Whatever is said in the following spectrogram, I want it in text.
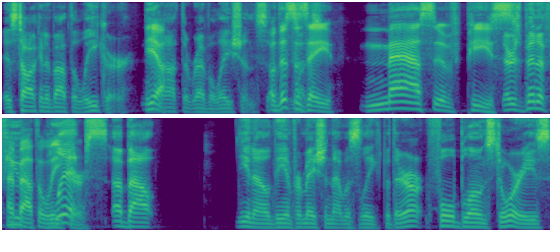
is talking about the leaker, Yeah. not the revelations. Oh, this is a massive piece. There's been a few about the leaker. blips about you know the information that was leaked, but there aren't full blown stories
